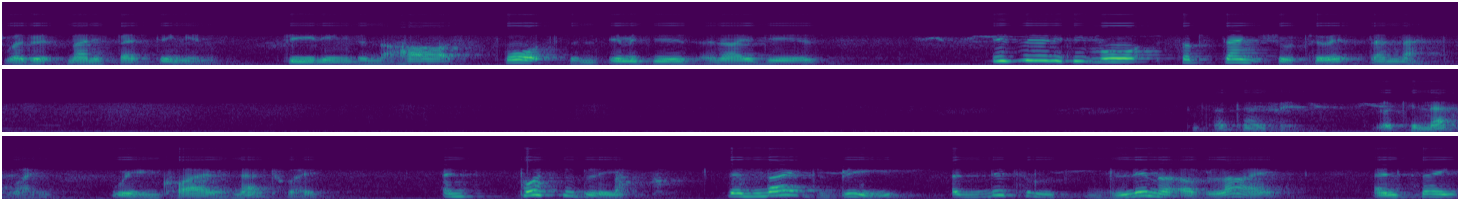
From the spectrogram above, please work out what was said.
whether it's manifesting in feelings in the heart, thoughts and images and ideas, is there anything more substantial to it than that? Sometimes we look in that way, we inquire in that way, and possibly there might be a little glimmer of light and saying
